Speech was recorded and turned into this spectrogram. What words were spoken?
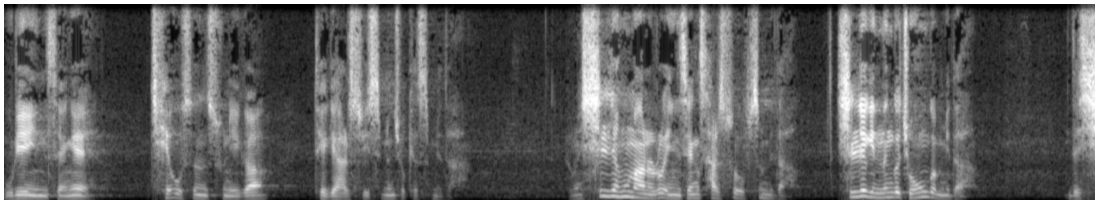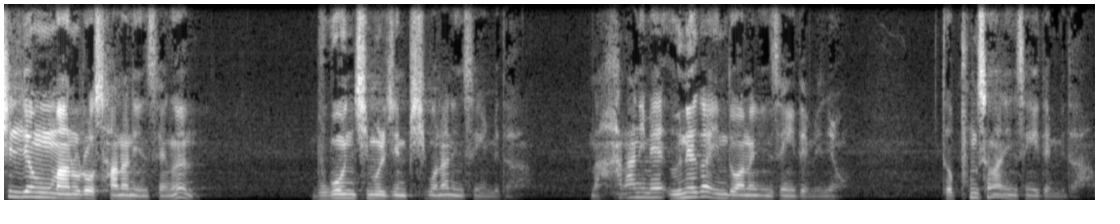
우리의 인생의 최우선 순위가 되게 할 수 있으면 좋겠습니다. 여러분, 실력만으로 인생 살 수 없습니다. 실력 있는 거 좋은 겁니다. 근데 실력만으로 사는 인생은 무거운 짐을 진 피곤한 인생입니다. 하나님의 은혜가 인도하는 인생이 되면요. 더 풍성한 인생이 됩니다.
